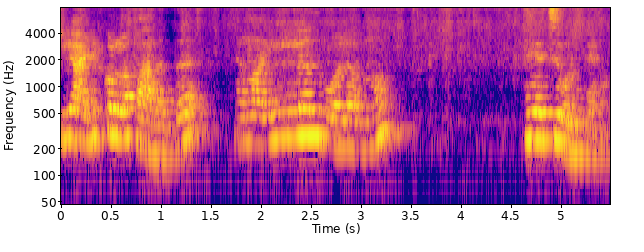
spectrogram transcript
ഈ അഴുക്കുള്ള ഭാഗത്ത് ഞാൻ നല്ലതുപോലെ ഒന്ന് തേച്ച് കൊടുക്കണം.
